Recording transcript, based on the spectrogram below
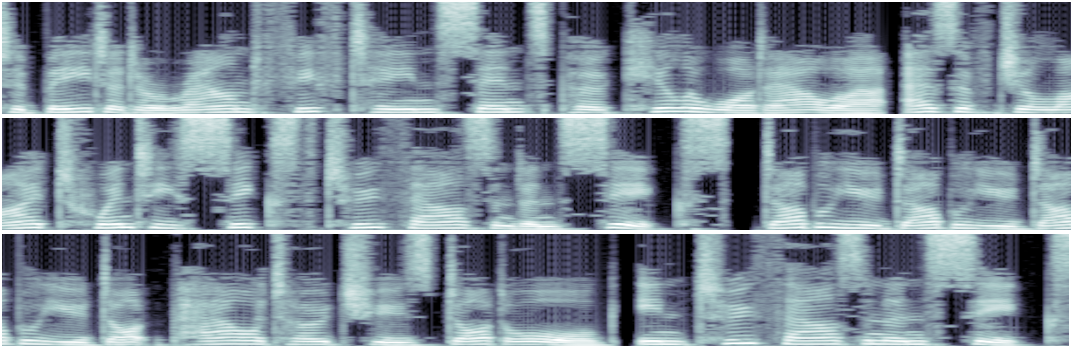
to beat at around 15 cents per kilowatt-hour as of July 26, 2006, www.powertochoose.org in 2006.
